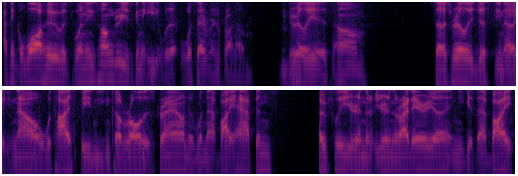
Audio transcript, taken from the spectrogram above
I think a wahoo, is when he's hungry, he's gonna eat what- whatever in front of him. He Mhm. really is. Um, so it's really just you know now with high speed and you can cover all this ground, and when that bite happens, hopefully you're in the you're in the right area and you get that bite.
